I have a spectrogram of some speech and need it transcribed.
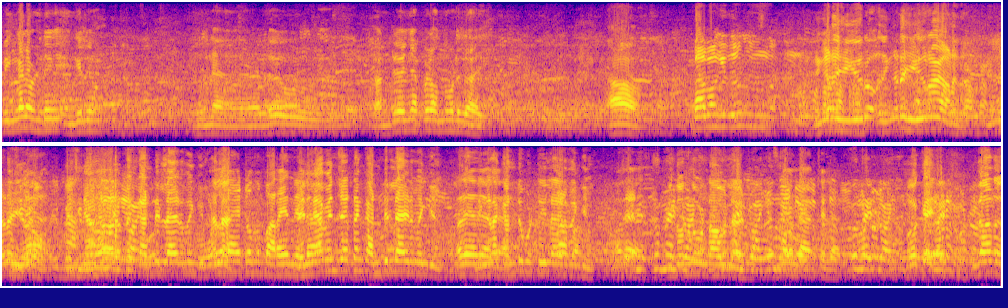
വിങ്ങലുണ്ട്. എങ്കിലും പിന്നെ കണ്ടു കഴിഞ്ഞപ്പോഴൊന്നുകൂടി ഇതായി. ആ നിങ്ങളുടെ ഹീറോ നിങ്ങളുടെ ഹീറോ ആണിത് നിങ്ങളുടെ ഹീറോ. ബെന്യാമിൻ ചേട്ടൻ കണ്ടില്ലായിരുന്നെങ്കിൽ കൂടുതലായിട്ടൊന്നും പറയുന്നില്ല. ബെന്യാമിൻ ചേട്ടൻ കണ്ടില്ലായിരുന്നെങ്കിൽ അതെ, അതെ. നിങ്ങളെ കണ്ടുമുട്ടിയില്ലായിരുന്നെങ്കിൽ ഇതൊന്നും ഉണ്ടാവില്ലായിരുന്നു. ഒന്നും ഉണ്ടാകത്തില്ല. ഓക്കെ ഇതാണ്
